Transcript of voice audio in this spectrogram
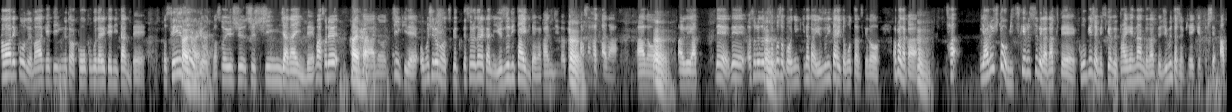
タワーレコードでマーケティングとか広告代理店にいたんで、そう製造業とかそういう出出身じゃないんで、まあそれ、はいなんか、はあの、地域で面白いものを作って、それを誰かに譲りたいみたいな感じの、結構浅はかな、あの。あれでやって、で、それぞれそこそこ人気になったから譲りたいと思ったんですけど、やっぱりなんか、うん。さ、やる人を見つける術がなくて、後継者を見つけるので大変なんだなって自分たちの経験としてあっ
